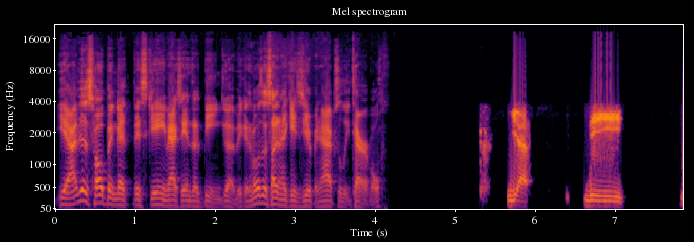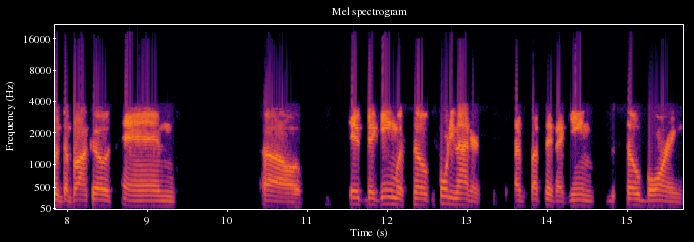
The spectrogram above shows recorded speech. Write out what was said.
Yeah, I'm just hoping that this game actually ends up being good because most of the Sunday night games here have been absolutely terrible. Yes, the with the Broncos and oh, it, the game was so 49ers. I was about to say that game was so boring.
